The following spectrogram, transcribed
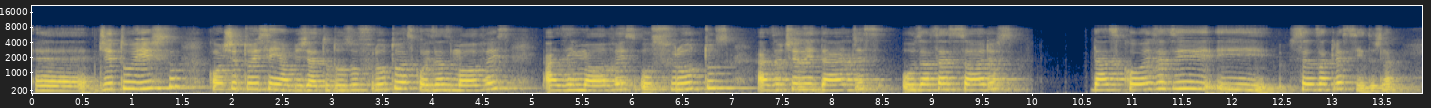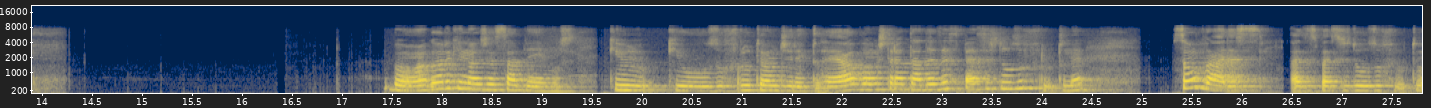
é, dito isso, constitui-se em objeto do usufruto as coisas móveis, as imóveis, os frutos, as utilidades, os acessórios das coisas e, e seus acrescidos, né? Bom, agora que nós já sabemos que o, que o usufruto é um direito real, vamos tratar das espécies do usufruto, né? São várias as espécies do usufruto,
